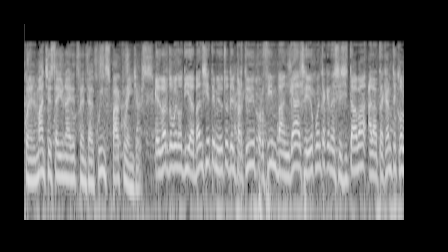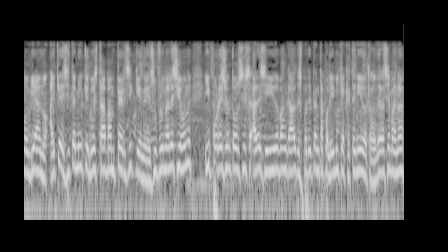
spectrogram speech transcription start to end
con el Manchester United frente al Queen's Park Rangers. Eduardo, buenos días. Van 7 minutos del partido y por fin Van Gaal se dio cuenta que necesitaba al atacante colombiano. Hay que decir también que no está Van Persie, quien eh, sufre una lesión, y por eso entonces ha decidido Van Gaal, después de tanta polémica que ha tenido a través de la semana,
